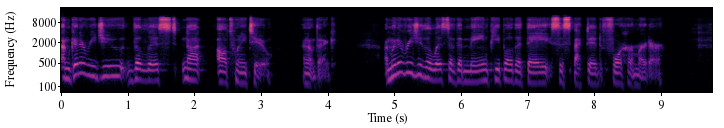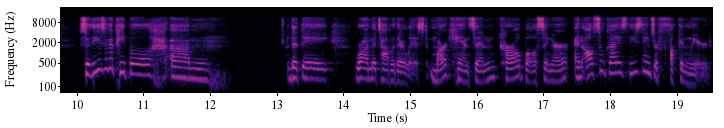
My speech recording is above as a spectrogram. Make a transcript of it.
I'm going to read you the list, not all 22, I don't think. I'm going to read you the list of the main people that they suspected for her murder. So these are the people um, that they were on the top of their list Mark Hansen, Carl Balsinger, and also, guys, these names are fucking weird.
